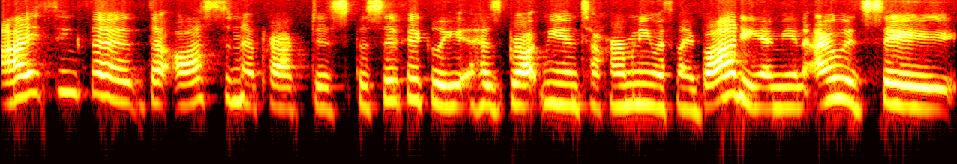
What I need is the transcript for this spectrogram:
I think that the asana practice specifically has brought me into harmony with my body. I mean, I would say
